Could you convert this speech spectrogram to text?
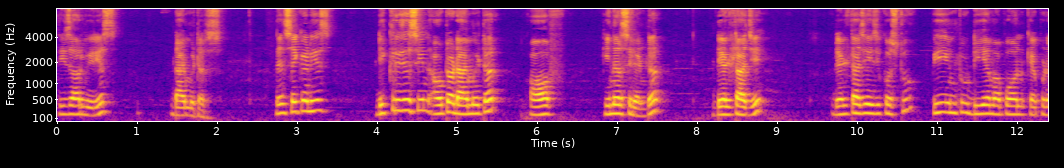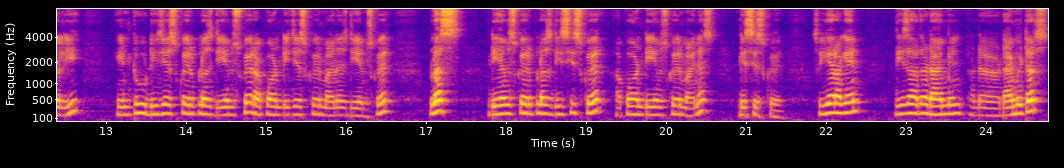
these are various diameters. Then second is decreases in outer diameter of inner cylinder delta J. Delta J is equals to P into dm upon capital E into dj square plus dm square upon dj square minus dm square plus dm square plus dc square upon dm square minus dc square. So here again these are the diam diameters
